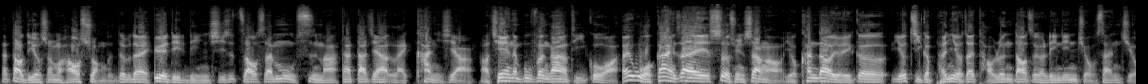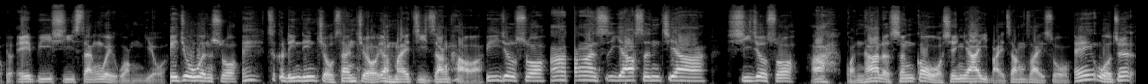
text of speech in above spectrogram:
那到底有什么好爽的，对不对？月底领息是朝三暮四吗？那大家来看一下。啊，前面的部分刚有提过啊。诶，我刚才在社群上啊，有看到有一个有几个朋友在讨论到这个零零九三九，有 A、B、C 三位网友。A 就问说，诶，这个零零九三九要买几张好啊？B 就说啊，当然是压身价啊。C 就说啊，管他的，申购我先压一百张再说。诶，我觉得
